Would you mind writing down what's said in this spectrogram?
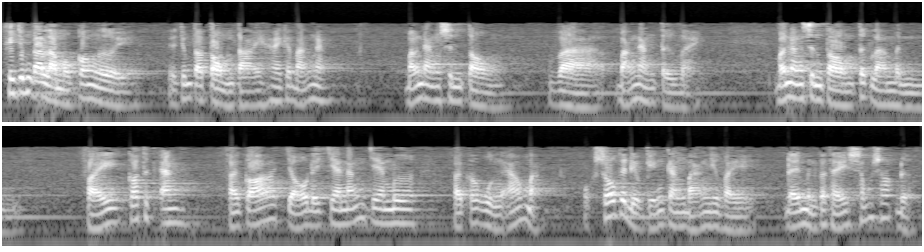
Khi chúng ta là một con người, thì chúng ta tồn tại hai cái bản năng. Bản năng sinh tồn và bản năng tự vệ. Bản năng sinh tồn tức là mình phải có thức ăn, phải có chỗ để che nắng, che mưa, phải có quần áo mặc, một số cái điều kiện căn bản như vậy để mình có thể sống sót được.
